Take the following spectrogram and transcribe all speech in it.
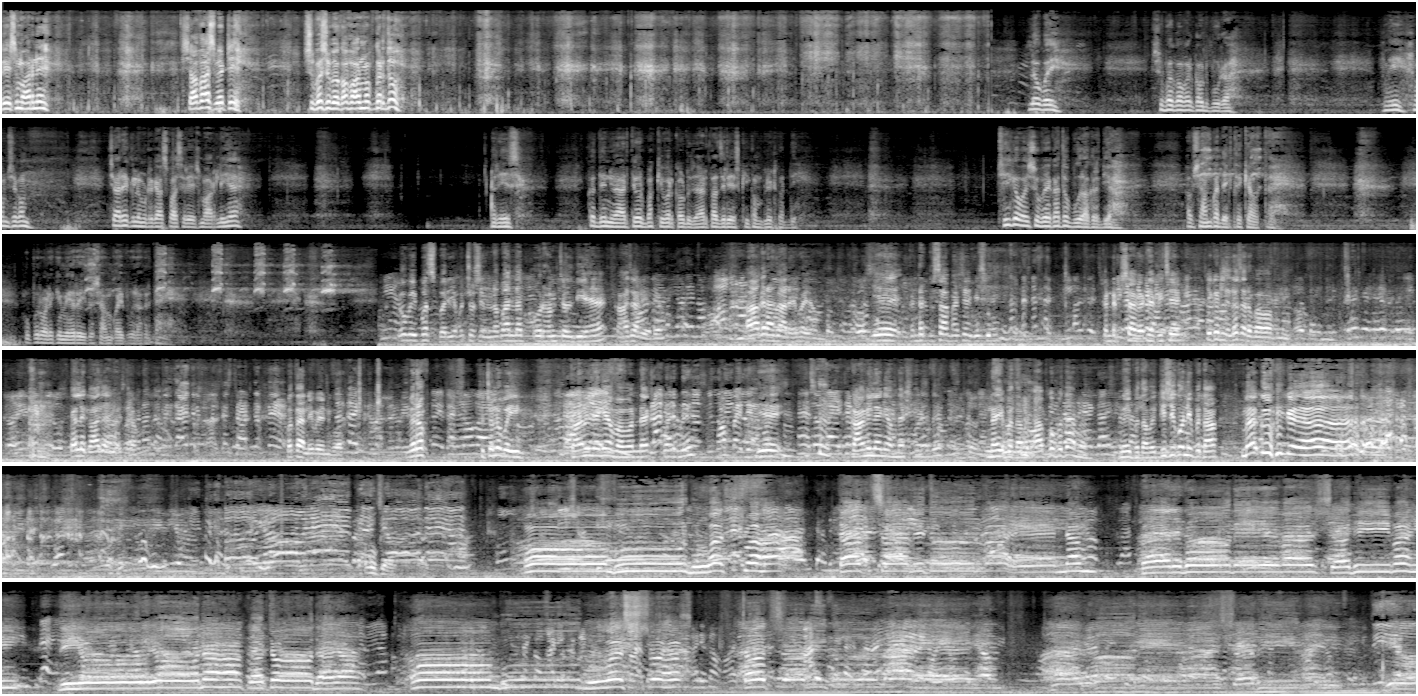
रेस मारने। शाबाश बेटे। सुबह सुबह का वार्म अप कर दो। लो भाई, सुबह का वर्कआउट पूरा। भाई, कम से कम चार किलोमीटर के आसपास रेस मार ली है। रेस कभी नहीं हारती और बाकी वर्कआउट ताज रेस की कंप्लीट कर दी। ठीक है भाई, सुबह का तो पूरा कर दिया। अब शाम का देखते क्या होता है। ऊपर वाले की मेहर रही तो शाम का ही पूरा कर देंगे तो भाई, बस भरिया बच्चों से लबालब और हम चल दिए हैं। कहाँ जा रहे हैं आगरा जा रहे हैं भाई हम। ये कंडक्टर साहब बैठे पीछे कंडक्टर साहब बैठे पीछे। टिकट ले लो सर, बाबा अपनी। पहले कहा जाएँगे सर? पता नहीं भाई इनको। मेरा तो चलो भाई। कहाँ मिलेंगे हम नेक्स्ट पॉइंट में? ये कहाँ मिलेंगे हम नेक्स्ट पॉइंट पे? नहीं पता भाई आपको पता है हमें? नहीं पता भाई किसी को नहीं पता। मैं घूम गया ओके। ओम भूर्भुवस्वः तत्सवितुर्वरेण्यं भर्गो देवस्य धीमहि। धियो यो नः प्रचोदयात् ॐ भूर्भुवस्वः तत्सवितुर्वरेण्यं भर्गो देवस्य धीमहि धियो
